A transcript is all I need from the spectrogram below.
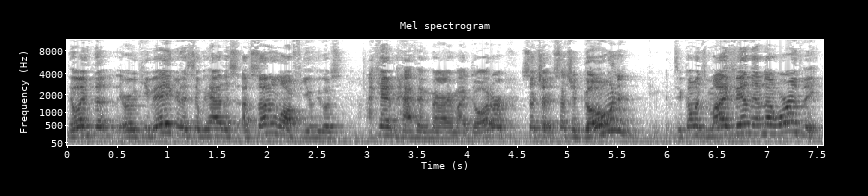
They went to the Rabbi Akiva Eiger and they said, we have this, a son-in-law for you. He goes, I can't have him marry my daughter. Such a such a gaon to come into my family. I'm not worthy.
